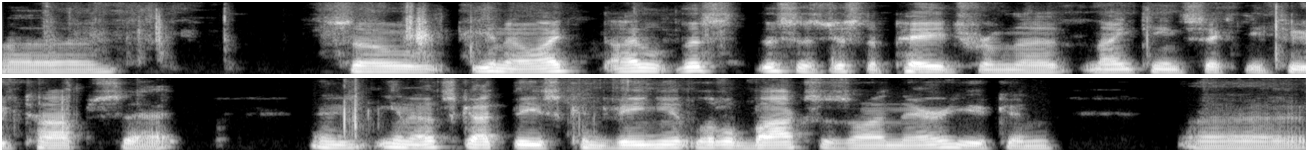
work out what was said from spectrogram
Uh, so you know, I I this this is just a page from the 1962 Topps set, and you know, it's got these convenient little boxes on there. You can, uh,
